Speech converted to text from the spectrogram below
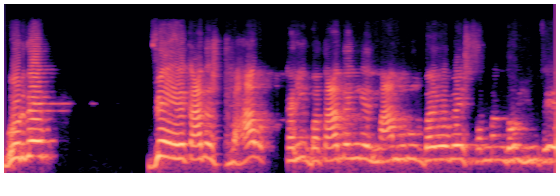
गुरुदेव, वे एकादश भाव कहीं बता देंगे? नाम रूप वयोवेश संबंधो यूथे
